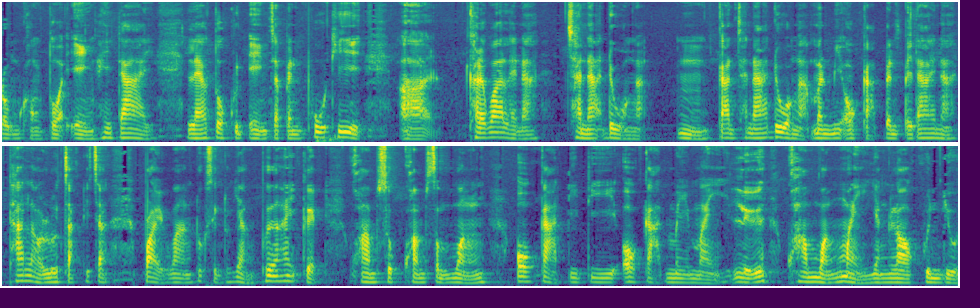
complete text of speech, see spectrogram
รมณ์ของตัวเองให้ได้ แล้วตัวคุณเองจะเป็นผู้ที่เขาเรียกว่าอะไรนะ ชนะดวงอะ่ะ การชนะดวงอะ่ะมันมีโอกาสเป็นไปได้นะ ถ้าเรารู้จักที่จะปล่อยวางทุกสิ่งทุกอย่างเพื่อให้เกิดความสุขความสมหวัง โอกาสดีๆ โอกาสใหม่ ๆ หรือความหวังใหม่ยังรอคุณอยู่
